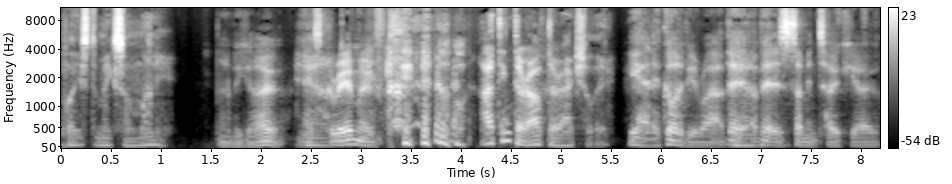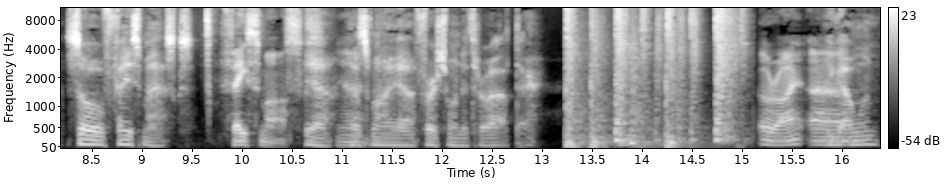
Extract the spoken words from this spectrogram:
place to make some money. There we go. Next Yeah. career move. I think they're out there actually. yeah, they've got to be right. I bet. I bet there's some in Tokyo. So face masks. Face masks. Yeah, that's my uh, first one to throw out there. all right. Um, You got one?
